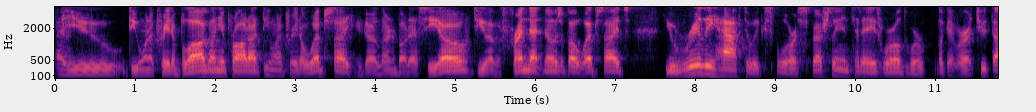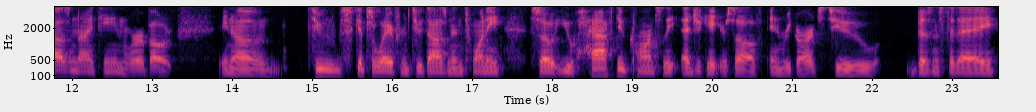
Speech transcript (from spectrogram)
are you do you want to create a blog on your product? Do you want to create a website? You got to learn about SEO. Do you have a friend that knows about websites? You really have to explore, especially in today's world. We're look at we're at 2019. We're about you know two skips away from 2020. So you have to constantly educate yourself in regards to business today,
